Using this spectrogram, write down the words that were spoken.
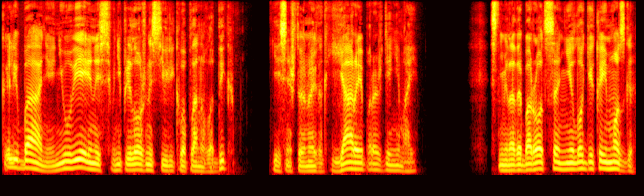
колебания, неуверенность в непреложности великого плана владык есть не что иное, как ярое порождение Майи. С ними надо бороться не логикой мозга,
